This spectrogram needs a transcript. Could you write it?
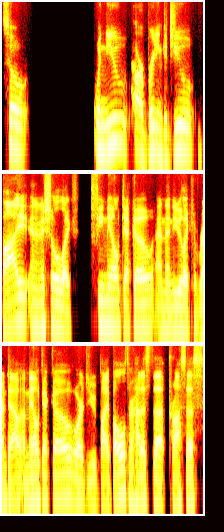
So when you are breeding, did you buy an initial like female gecko and then you like rent out a male gecko or do you buy both or how does that process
